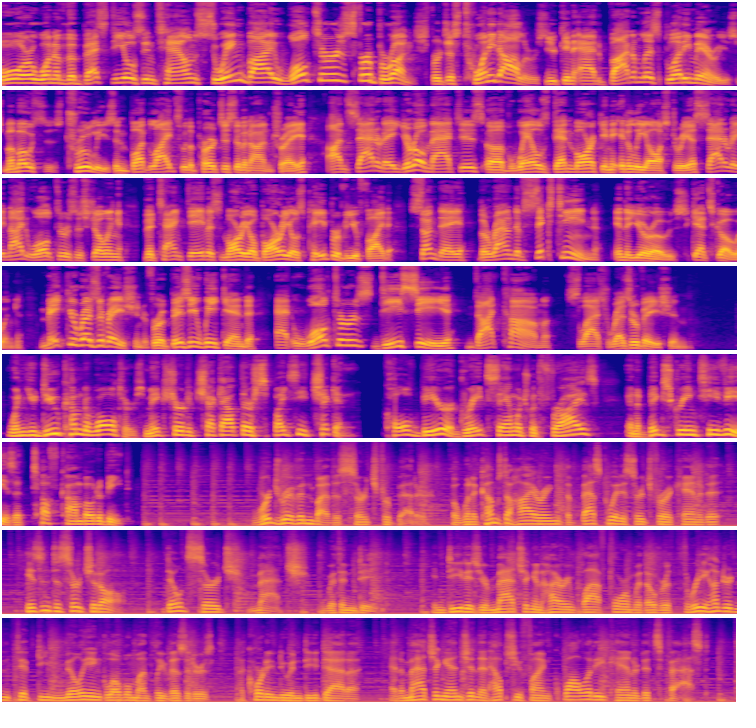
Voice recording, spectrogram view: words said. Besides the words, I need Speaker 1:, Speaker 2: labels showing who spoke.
Speaker 1: For one of the best deals in town, swing by Walters for brunch. For just $20, you can add bottomless Bloody Marys, mimosas, Trulies, and Bud Lights with a purchase of an entree. On Saturday, Euro matches of Wales, Denmark, and Italy, Austria. Saturday night, Walters is showing the Tank Davis Mario Barrios pay-per-view fight. Sunday, the round of 16 in the Euros gets going. Make your reservation for a busy weekend at waltersdc.com slash reservation.
Speaker 2: When you do come to Walters, make sure to check out their spicy chicken. Cold beer, a great sandwich with fries, and a big screen TV is a tough combo to beat.
Speaker 3: We're driven by the search for better. But when it comes to hiring, the best way to search for a candidate isn't to search at all. Don't search match with Indeed. Indeed is your matching and hiring platform with over 350 million global monthly visitors, according to Indeed data, and a matching engine that helps you find quality candidates fast.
